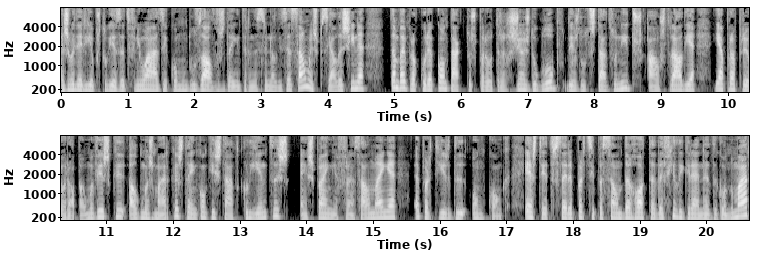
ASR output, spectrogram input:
A joalharia portuguesa definiu a Ásia como um dos alvos da internacionalização, em especial a China. Também procura contactos para outras regiões do globo, desde os Estados Unidos à Austrália e à própria Europa, uma vez que algumas marcas têm conquistado clientes em Espanha, França, Alemanha, a partir de Hong Kong. Esta é a terceira participação da Rota da Filigrana de Gondomar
